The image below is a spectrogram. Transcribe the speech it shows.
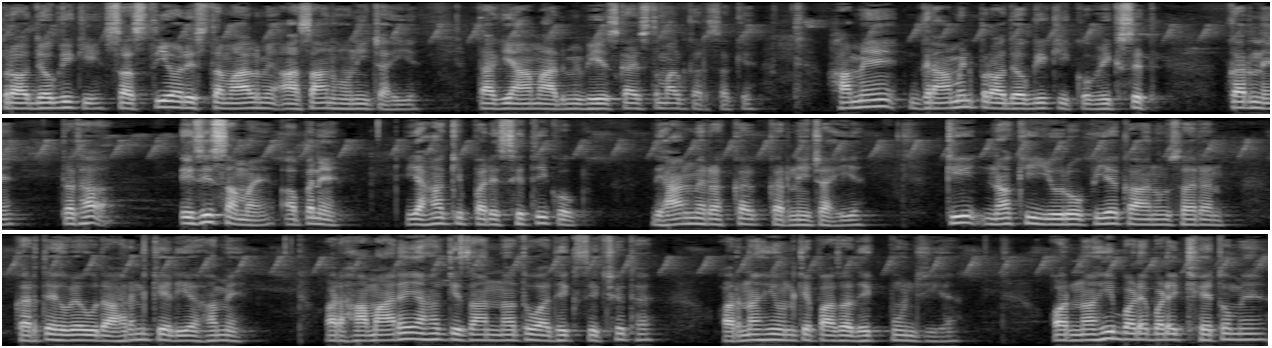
प्रौद्योगिकी सस्ती और इस्तेमाल में आसान होनी चाहिए, ताकि आम आदमी भी इसका इस्तेमाल कर सके। हमें ग्रामीण प्रौद्योगिकी को विकसित करने तथा इसी समय अपने यहाँ की परिस्थिति को ध्यान में रखकर करनी चाहिए कि न कि यूरोपीय का अनुसरण करते हुए उदाहरण के लिए हमें और हमारे यहाँ किसान न तो अधिक शिक्षित है और न ही उनके पास अधिक पूंजी है और न ही बड़े बड़े खेतों में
